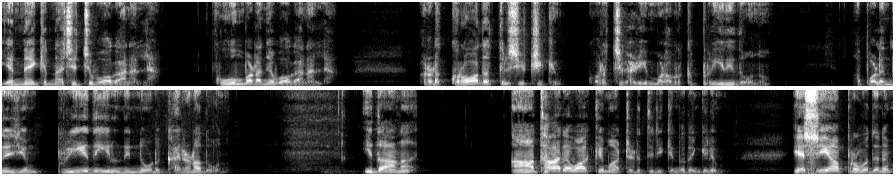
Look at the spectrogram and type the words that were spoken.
എന്നേക്കും നശിച്ചു പോകാനല്ല കൂമ്പടഞ്ഞു പോകാനല്ല. അവരുടെ ക്രോധത്തിൽ ശിക്ഷിക്കും. കുറച്ച് കഴിയുമ്പോൾ അവർക്ക് പ്രീതി തോന്നും. അപ്പോൾ എന്തു ചെയ്യും? പ്രീതിയിൽ നിന്നോട് കരുണ തോന്നും. ഇതാണ് ആധാരവാക്യമായിട്ടെടുത്തിരിക്കുന്നതെങ്കിലും യശിയാ പ്രവചനം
